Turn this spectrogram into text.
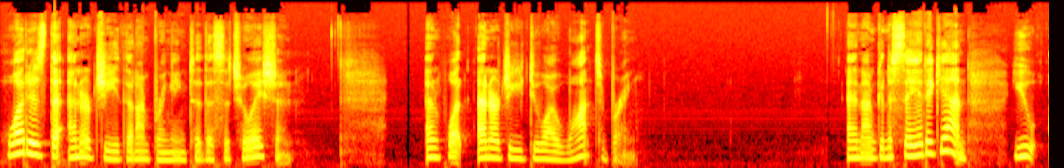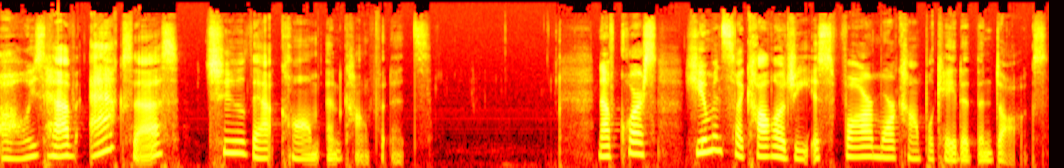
what is the energy that I'm bringing to this situation? And what energy do I want to bring? And I'm going to say it again you always have access to that calm and confidence. Now, of course, human psychology is far more complicated than dogs.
